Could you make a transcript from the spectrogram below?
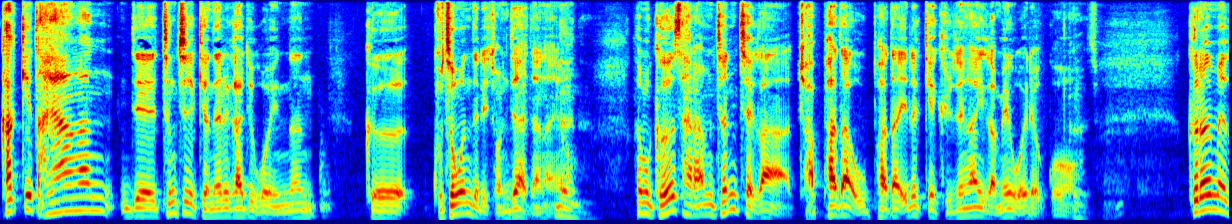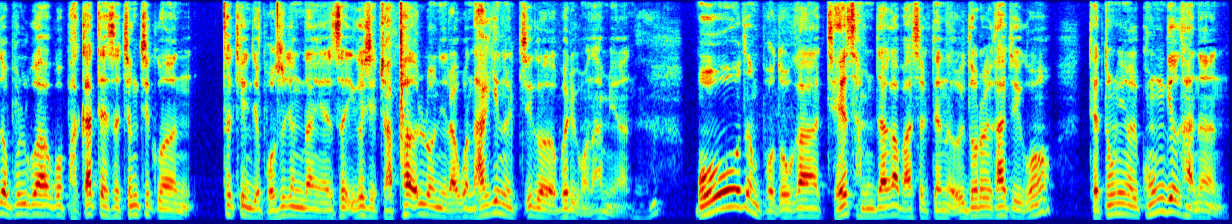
각기 다양한 이제 정치적 견해를 가지고 있는 그 구성원들이 존재하잖아요. 네. 그러면 그 사람 전체가 좌파다 우파다 이렇게 규정하기가 매우 어렵고 그렇죠. 그럼에도 불구하고 바깥에서 정치권 특히 이제 보수 정당에서 이것이 좌파 언론이라고 낙인을 찍어 버리고 나면 모든 보도가 제3자가 봤을 때는 의도를 가지고 대통령을 공격하는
